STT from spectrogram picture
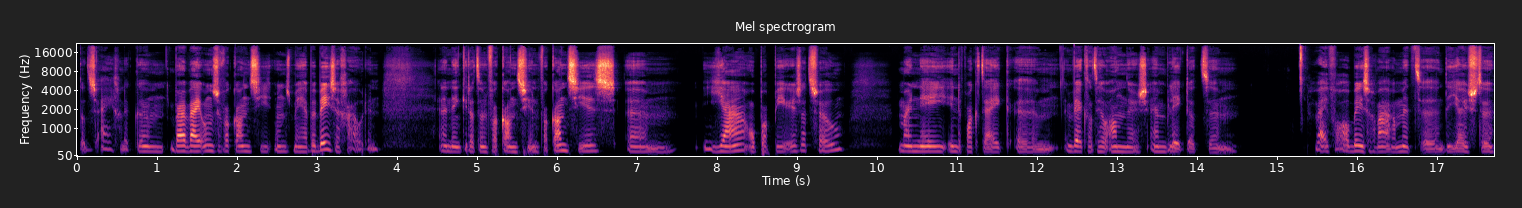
Dat is eigenlijk um, waar wij onze vakantie ons mee hebben bezig gehouden. En dan denk je dat een vakantie een vakantie is. Um, ja, op papier is dat zo. Maar nee, in de praktijk ehm, werkt dat heel anders. En bleek dat ehm, wij vooral bezig waren met eh, de juiste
